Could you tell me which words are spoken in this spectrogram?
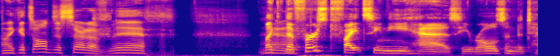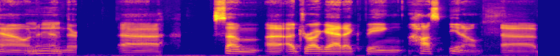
like it's all just sort of. eh. Like the first fight scene he has, he rolls into town, Mhm. and there's uh, some uh, a drug addict being you know uh,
